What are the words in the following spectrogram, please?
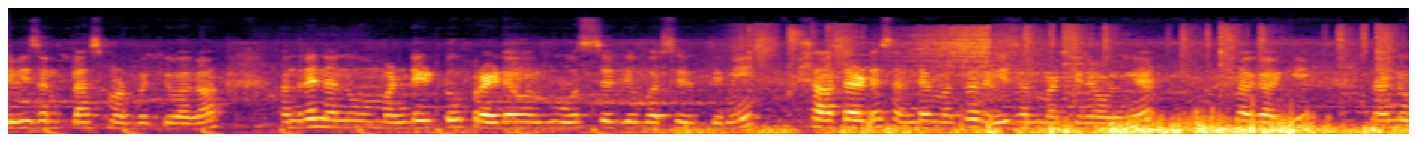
ರಿವಿಸನ್ ಕ್ಲಾಸ್ ಮಾಡಬೇಕು ಇವಾಗ. ಅಂದರೆ ನಾನು ಮಂಡೇ ಟು ಫ್ರೈಡೇವರೆಗೂ ಓದಿಸಿದ್ದು ಬರ್ಸಿರ್ತೀನಿ. ಸಾಟರ್ಡೆ ಸಂಡೇ ಮಾತ್ರ ರಿವಿಸನ್ ಮಾಡ್ತೀನಿ ಅವಳಿಗೆ. ಹಾಗಾಗಿ ನಾನು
